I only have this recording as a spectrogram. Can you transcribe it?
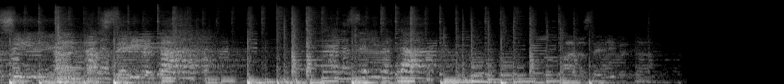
see.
